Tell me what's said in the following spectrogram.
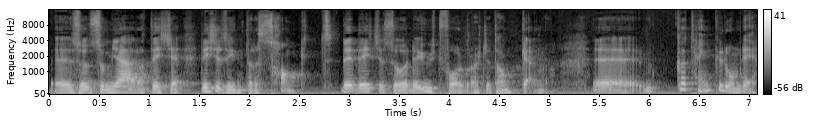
eh, som gjør at det ikke det er ikke så interessant. Det, det, er ikke så, det utfordrer ikke tanken. Eh, hva tenker du om det?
